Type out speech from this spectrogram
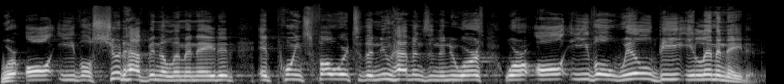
where all evil should have been eliminated. It points forward to the new heavens and the new earth where all evil will be eliminated.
